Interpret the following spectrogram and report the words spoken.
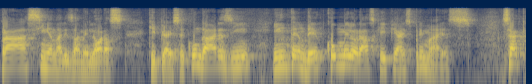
para assim analisar melhor as KPIs secundárias e, e entender como melhorar as KPIs primárias certo?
